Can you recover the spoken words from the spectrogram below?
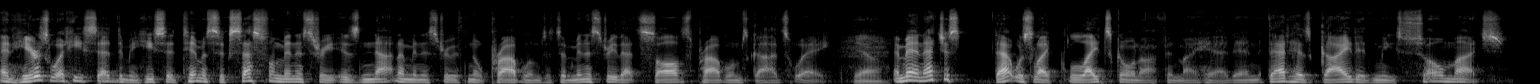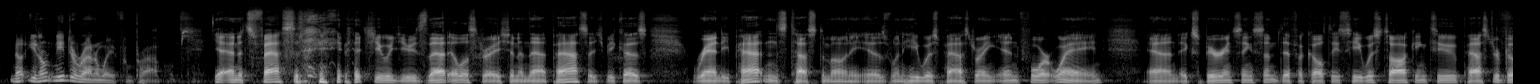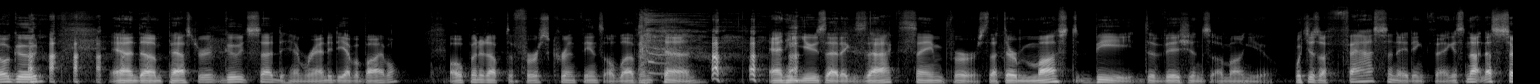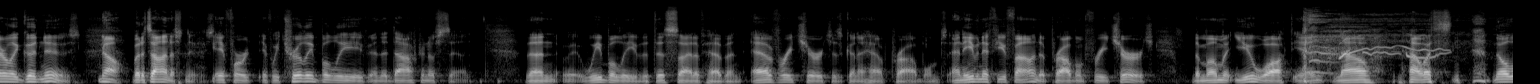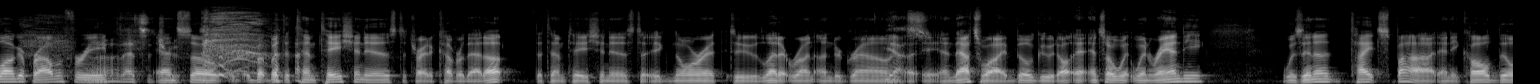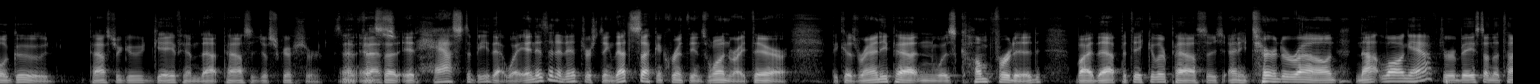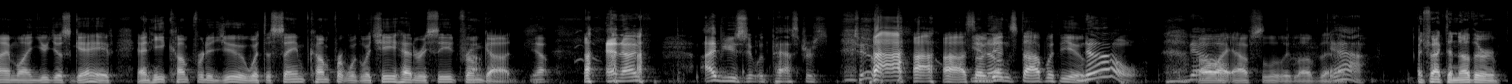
And here's what he said to me. He said, Tim, a successful ministry is not a ministry with no problems. It's a ministry that solves problems God's way. Yeah. And man, that just that was like lights going off in my head, and that has guided me so much. No, you don't need to run away from problems. Yeah, and it's fascinating that you would use that illustration in that passage because Randy Patten's testimony is when he was pastoring in Fort Wayne and experiencing some difficulties, he was talking to Pastor Bill Goode, and um, Pastor Goode said to him, Randy, do you have a Bible? Open it up to 1 Corinthians 11:10, and he used that exact same verse that there must be divisions among you, which is a fascinating thing. It's not necessarily good news. No. But it's honest news. If we're if we truly believe in the doctrine of sin, then we believe that this side of heaven, every church is going to have problems. And even if you found a problem-free church, the moment you walked in, now now it's no longer problem-free. Oh, that's the And truth. so, but but the temptation is to try to cover that up. The temptation is to ignore it, to let it run underground. Yes. Uh, and that's why Bill Goode. And so when Randy was in a tight spot and he called Bill Goode, Pastor Goode gave him that passage of Scripture and, and said it has to be that way. And isn't it interesting? That's Second Corinthians 1 right there, because Randy Patton was comforted by that particular passage and he turned around not long after, based on the timeline you just gave, and he comforted you with the same comfort with which he had received from God. Yep. and I've I've used it with pastors too. So You it didn't stop with you. no. No. Oh, I absolutely love that. yeah. In fact, another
